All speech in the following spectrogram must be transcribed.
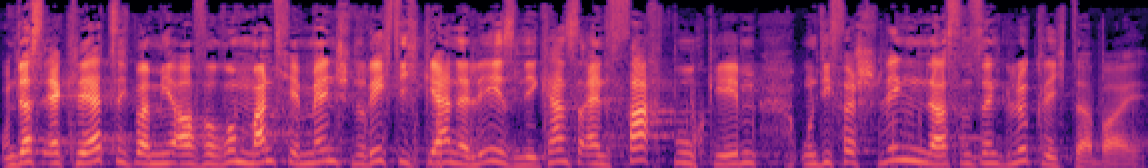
Und das erklärt sich bei mir auch, warum manche Menschen richtig gerne lesen. Die kannst du ein Fachbuch geben und die verschlingen das und sind glücklich dabei.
